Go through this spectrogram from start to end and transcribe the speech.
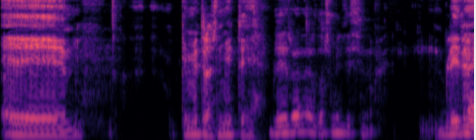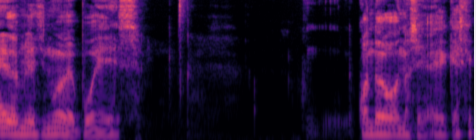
Eh, ¿Qué me transmite? Blade Runner 2019. Blade Runner 2019, pues... Cuando, no sé, eh, que es que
